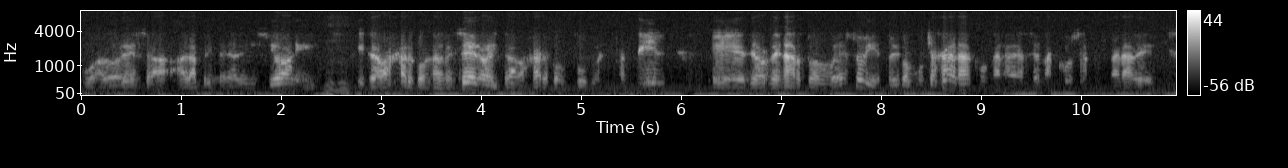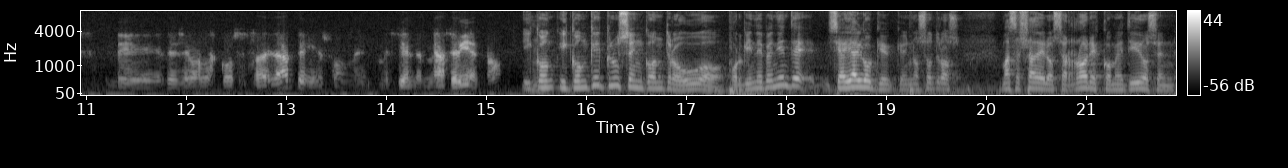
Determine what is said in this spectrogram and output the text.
jugadores a, la primera división y, reserva y trabajar con fútbol infantil, eh, de ordenar todo eso y estoy con muchas ganas, con ganas de hacer las cosas, con ganas de, llevar las cosas adelante y eso me, me, hace bien, ¿no? ¿Y con, ¿Y con qué club encontró, Hugo? Porque Independiente, si hay algo que, nosotros, más allá de los errores cometidos en,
